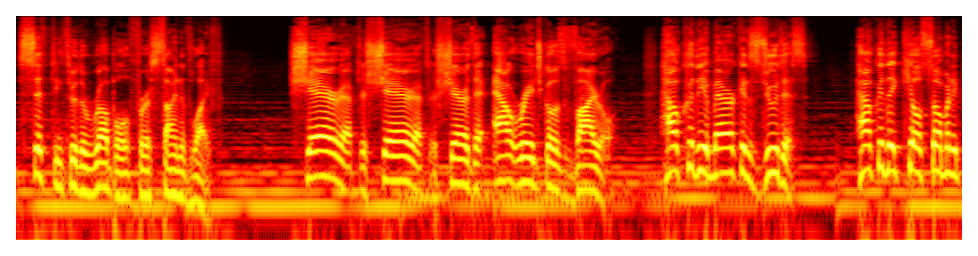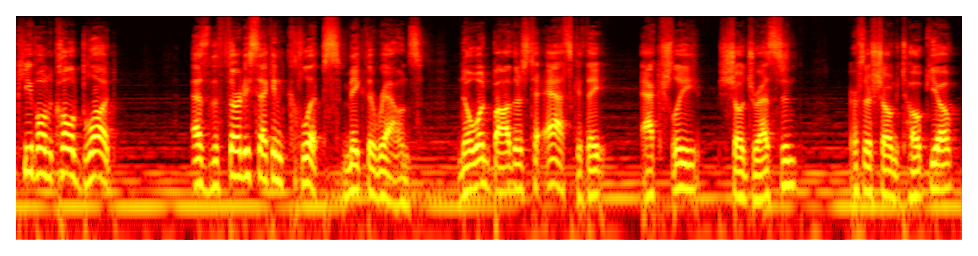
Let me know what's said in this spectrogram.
sifting through the rubble for a sign of life. Share after share after share, the outrage goes viral. How could the Americans do this? How could they kill so many people in cold blood? As the 30 second clips make the rounds, no one bothers to ask if they actually show Dresden, or if they're showing Tokyo,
